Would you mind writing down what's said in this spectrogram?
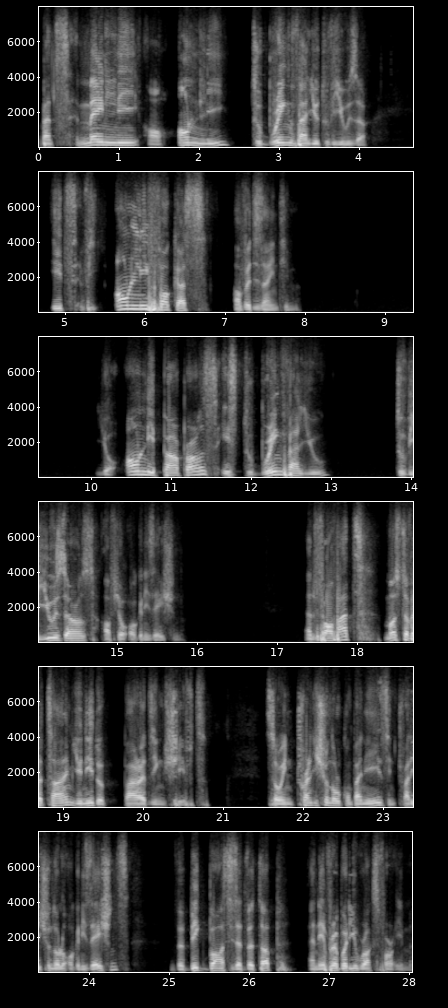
that's mainly or only to bring value to the user. It's the only focus of a design team. Your only purpose is to bring value to the users of your organization. And for that, most of the time, you need a paradigm shift. So in traditional companies, in traditional organizations, the big boss is at the top and everybody works for him.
